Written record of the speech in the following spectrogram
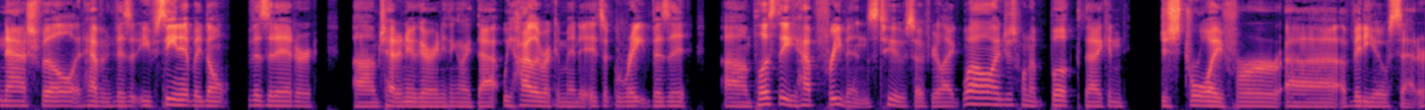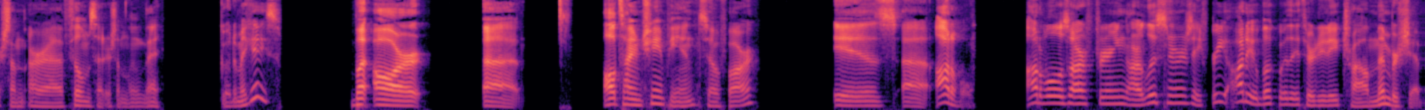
Nashville and haven't visited, you've seen it but don't visit it, or um, Chattanooga or anything like that, we highly recommend it. It's a great visit. Um, plus, they have free bins too. So if you're like, well, I just want a book that I can destroy for uh, a video set or some or a film set or something like that, go to McKay's. But our uh, all-time champion so far is uh, Audible. Audible is offering our listeners a free audiobook with a 30-day trial membership.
